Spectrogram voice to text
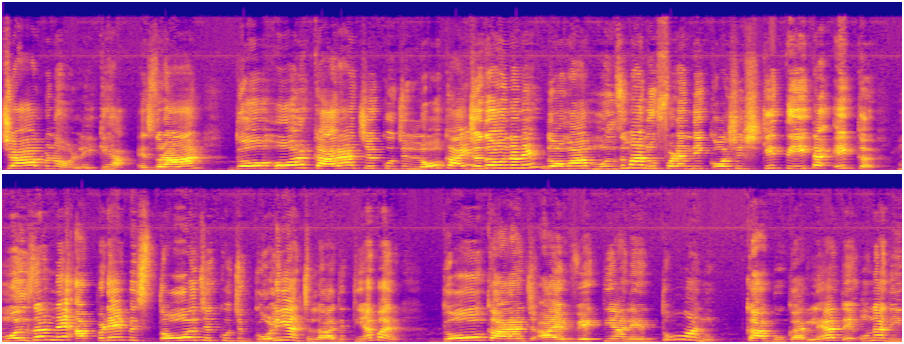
ਚਾਹ ਬਣਾਉਣ ਲਈ ਕਿਹਾ। ਇਸ ਦੌਰਾਨ ਦੋ ਹੋਰ ਕਾਰਾਂ 'ਚ ਕੁਝ ਲੋਕ ਆਏ। ਜਦੋਂ ਉਹਨਾਂ ਨੇ ਦੋਵਾਂ ਮੁਲਜ਼ਮਾਂ ਨੂੰ ਫੜਨ ਦੀ ਕੋਸ਼ਿਸ਼ ਕੀਤੀ ਤਾਂ ਇੱਕ ਮੁਲਜ਼ਮ ਨੇ ਆਪਣੇ ਪਿਸਤੌਲ 'ਚ ਕੁਝ ਗੋਲੀਆਂ ਚਲਾ ਦਿੱਤੀਆਂ, ਪਰ ਦੋ ਕਾਰਾਂ 'ਚ ਆਏ ਵਿਅਕਤੀਆਂ ਨੇ ਦੋਵਾਂ ਨੂੰ ਕਾਬੂ ਕਰ ਲਿਆ ਤੇ ਉਹਨਾਂ ਦੀ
